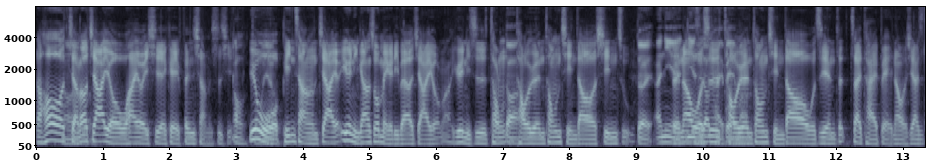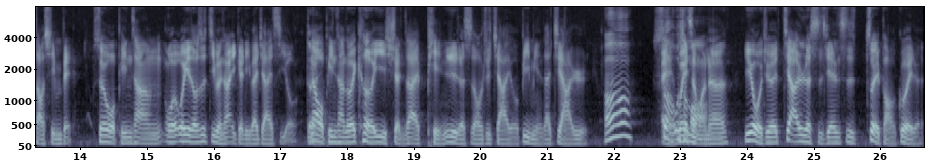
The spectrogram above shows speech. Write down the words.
然后讲到加油，我还有一些可以分享的事情哦因为我平常加油，因为你刚刚说每个礼拜要加油嘛，因为你是通啊桃园通勤到新竹，对，啊，你也对，那我是桃园通勤到我之前在在台北，那我现在是到新北，所以我平常我我也都是基本上一个礼拜加一次油。那我平常都会刻意选在平日的时候去加油，避免在假日。哦，是啊，哎为什什么？呢？因为我觉得假日的时间是最宝贵的，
